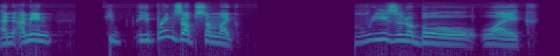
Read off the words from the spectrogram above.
And I mean, he he brings up some like reasonable like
